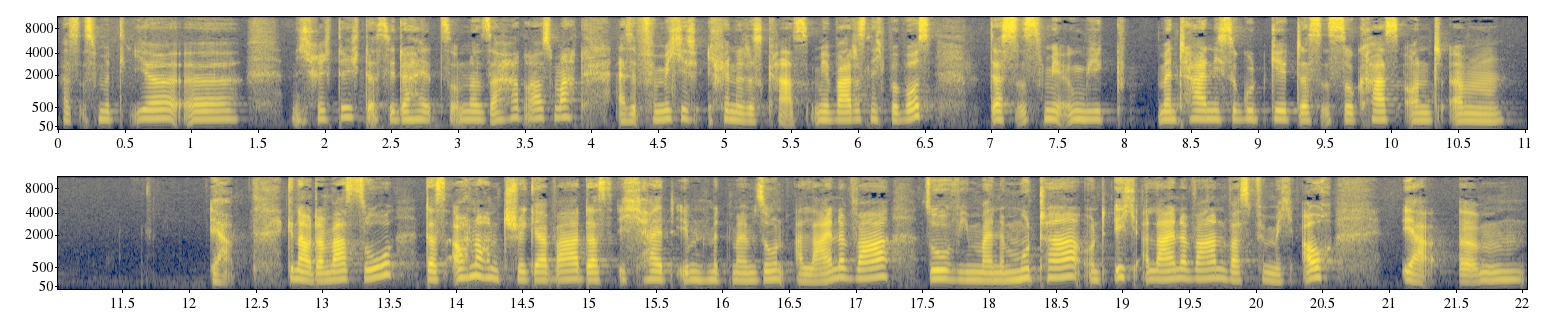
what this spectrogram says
was ist mit ihr äh, nicht richtig, dass sie da jetzt so eine Sache draus macht? Also für mich, ich, ich finde das krass. Mir war das nicht bewusst, dass es mir irgendwie mental nicht so gut geht. Das ist so krass. Und ähm, ja, genau, dann war es so, dass auch noch ein Trigger war, dass ich halt eben mit meinem Sohn alleine war, so wie meine Mutter und ich alleine waren, was für mich auch, ja, ähm,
